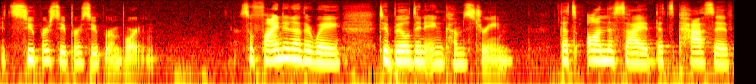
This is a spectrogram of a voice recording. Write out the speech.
It's super, super, super important. So find another way to build an income stream that's on the side, that's passive,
